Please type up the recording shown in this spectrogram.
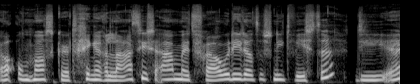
uh, ontmaskerd, gingen relaties aan met vrouwen die dat dus niet wisten. Die uh,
